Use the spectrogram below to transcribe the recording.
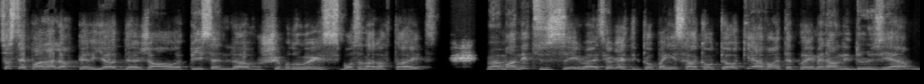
Ça, c'était pendant leur période de genre peace and love ou je sais pas trop quoi, ce qui se passait dans leur tête. Mais à un moment donné, tu le sais, right? C'est comme quand une compagnie se rend compte que, OK, avant on était premier, maintenant on est deuxième.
